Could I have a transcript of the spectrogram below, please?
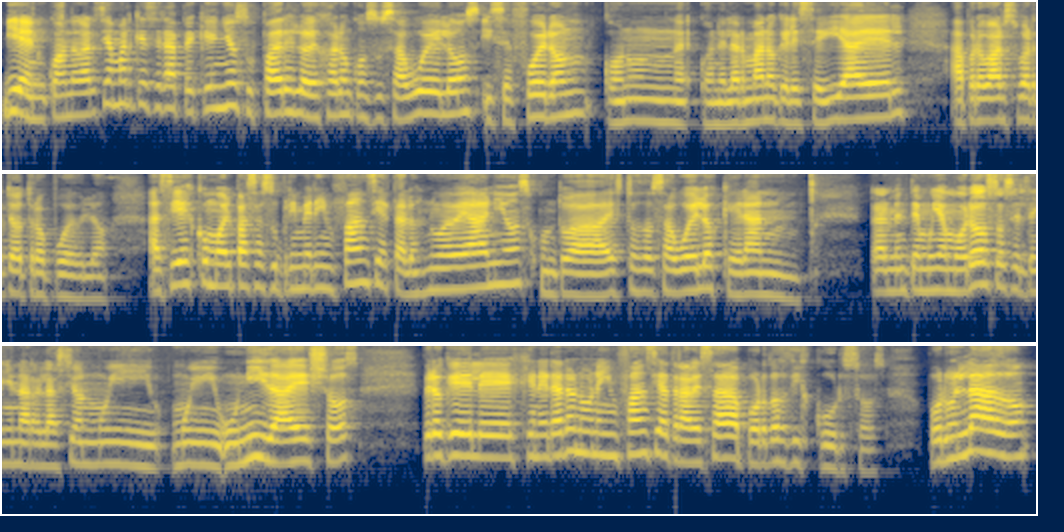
Bien, cuando García Márquez era pequeño, sus padres lo dejaron con sus abuelos y se fueron con, con el hermano que le seguía a él a probar suerte a otro pueblo. Así es como él pasa su primera infancia hasta los nueve años junto a estos dos abuelos que eran realmente muy amorosos, él tenía una relación muy, muy unida a ellos, pero que le generaron una infancia atravesada por dos discursos. Por un lado,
